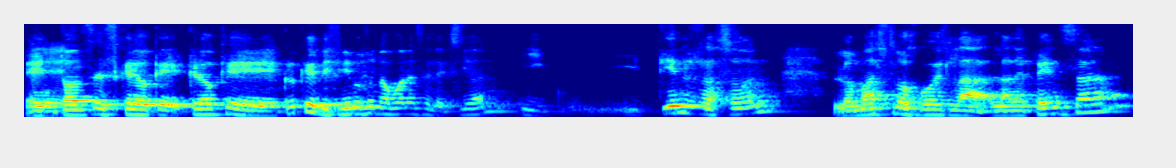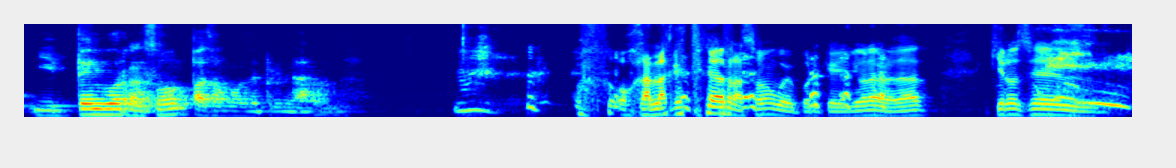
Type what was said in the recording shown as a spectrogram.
Entonces creo que, creo que, creo que definimos una buena selección y tienes razón, lo más flojo es la, la defensa y tengo razón, pasamos de primera ronda. Ojalá que tengas razón, güey, porque yo la verdad quiero ser el-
